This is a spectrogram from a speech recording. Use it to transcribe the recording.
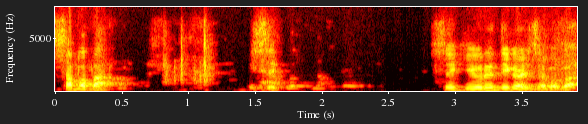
Sa baba. Se- security guard sa baba.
